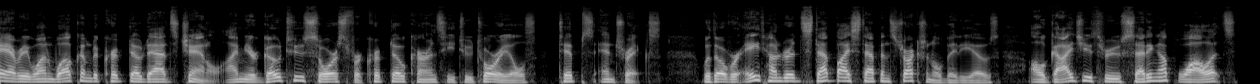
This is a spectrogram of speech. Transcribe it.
Hey everyone, welcome to Crypto Dad's channel. I'm your go to source for cryptocurrency tutorials, tips, and tricks. With over 800 step by step instructional videos, I'll guide you through setting up wallets,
